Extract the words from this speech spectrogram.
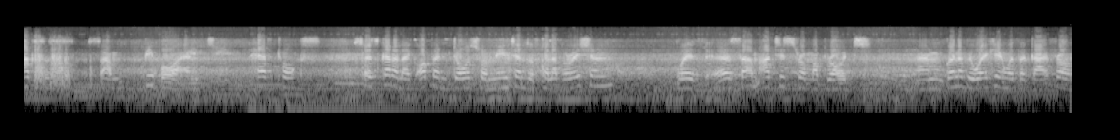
access some people and have talks. So it's kind of like opened doors for me in terms of collaboration with uh, some artists from abroad. I'm going to be working with a guy from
